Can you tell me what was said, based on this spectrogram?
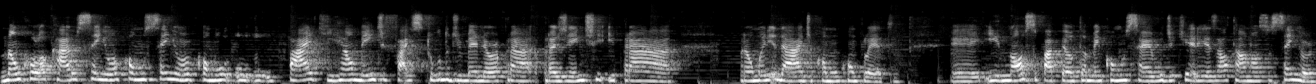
não colocar o Senhor como Senhor, como o, o Pai que realmente faz tudo de melhor para a gente e para a humanidade como um completo. É, e nosso papel também como servo de querer exaltar o nosso Senhor.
